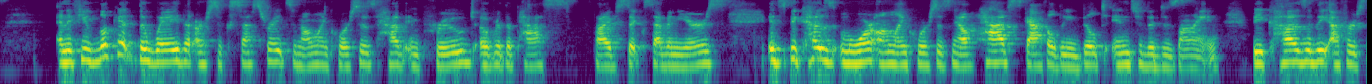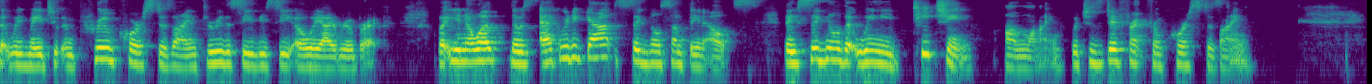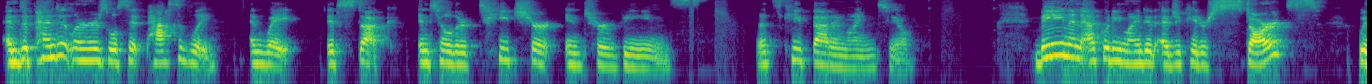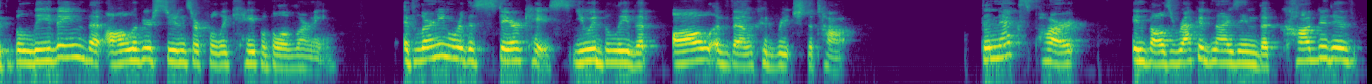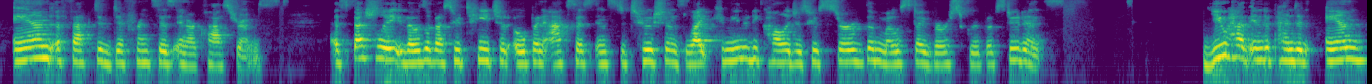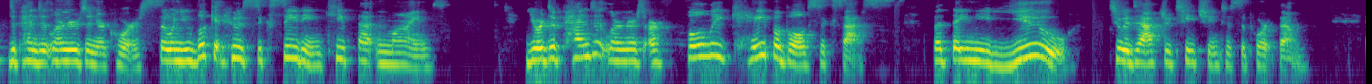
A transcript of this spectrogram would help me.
And if you look at the way that our success rates in online courses have improved over the past five, six, seven years, it's because more online courses now have scaffolding built into the design because of the efforts that we've made to improve course design through the CVC OEI rubric. But you know what? Those equity gaps signal something else. They signal that we need teaching online, which is different from course design. And dependent learners will sit passively and wait, if stuck, until their teacher intervenes. Let's keep that in mind too. Being an equity-minded educator starts with believing that all of your students are fully capable of learning. If learning were the staircase, you would believe that all of them could reach the top. The next part involves recognizing the cognitive and affective differences in our classrooms especially those of us who teach at open access institutions like community colleges who serve the most diverse group of students. You have independent and dependent learners in your course. So when you look at who's succeeding, keep that in mind. Your dependent learners are fully capable of success, but they need you to adapt your teaching to support them.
